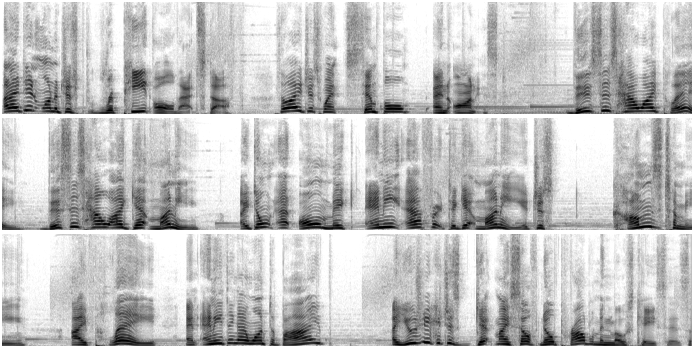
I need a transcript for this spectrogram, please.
and I didn't want to just repeat all that stuff. So I just went simple and honest. This is how I play. This is how I get money. I don't at all make any effort to get money. It just comes to me. I play, and anything I want to buy, I usually could just get myself no problem in most cases.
